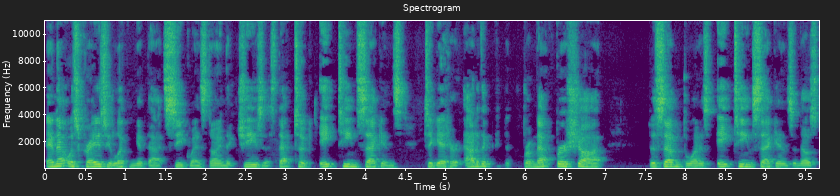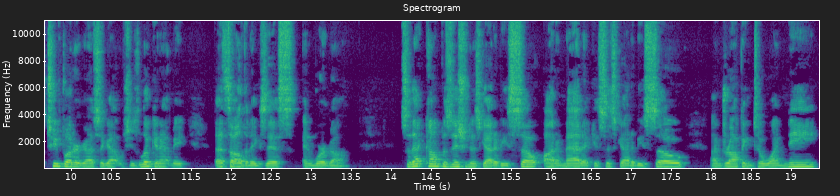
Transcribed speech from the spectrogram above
And that was crazy looking at that sequence, knowing that Jesus, that took 18 seconds to get her out of the from that first shot. The seventh one is 18 seconds, and those two photographs I got when she's looking at me, that's all that exists, and we're gone. So that composition has got to be so automatic. It's just got to be so I'm dropping to one knee.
